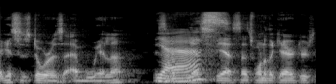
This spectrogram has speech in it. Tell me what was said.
I guess it's Dora's abuela. Is that- Yes. yes, yes, that's one of the characters.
